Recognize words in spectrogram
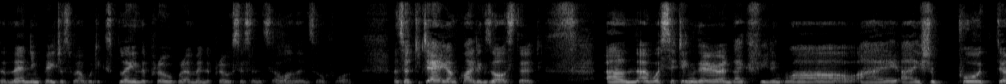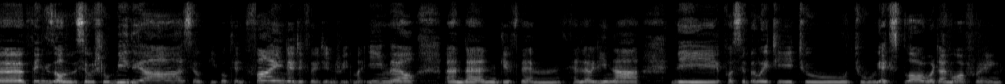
the landing pages where I would explain the program and the process and so on and so forth. And so today I'm quite exhausted and I was sitting there and like feeling, wow, I, I should put uh, things on the social media so people can find it if they didn't read my email and then give them, hello Lina, the possibility to, to explore what I'm offering.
